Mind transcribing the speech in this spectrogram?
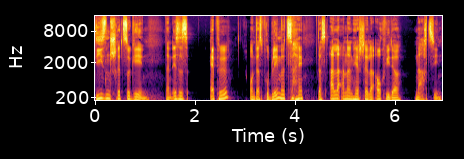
diesen Schritt zu gehen, dann ist es Apple. Und das Problem wird sein, dass alle anderen Hersteller auch wieder nachziehen.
